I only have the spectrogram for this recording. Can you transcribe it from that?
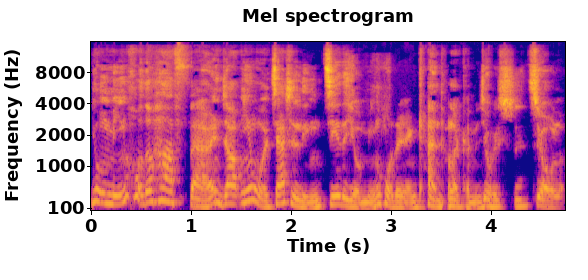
有明火的话，反而你知道，因为我家是临街的，有明火的人看到了，可能就会施救了。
